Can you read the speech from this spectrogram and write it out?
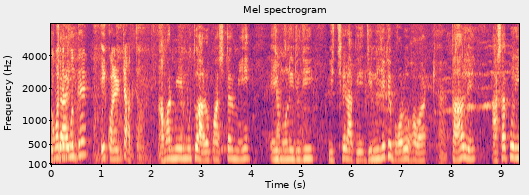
তোমাদের মধ্যে এই কোয়ালিটিটা আনতে হবে। আমার মেয়ের মতো আরও পাঁচটা মেয়ে এই মনে যদি ইচ্ছে রাখে যে নিজেকে বড় হওয়ার। তাহলে আশা করি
